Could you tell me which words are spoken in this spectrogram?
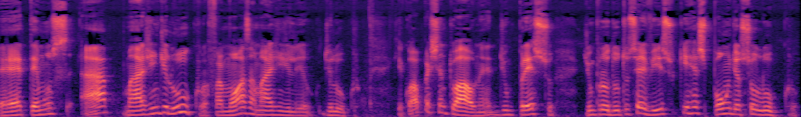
é, temos a margem de lucro, a famosa margem de lucro, que qual é o percentual né, de um preço de um produto ou serviço que responde ao seu lucro.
